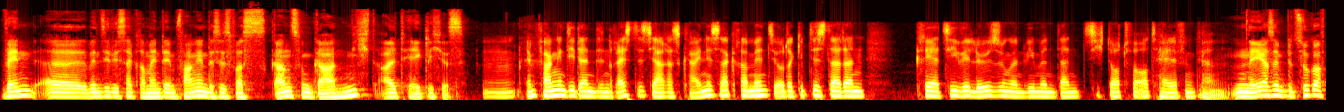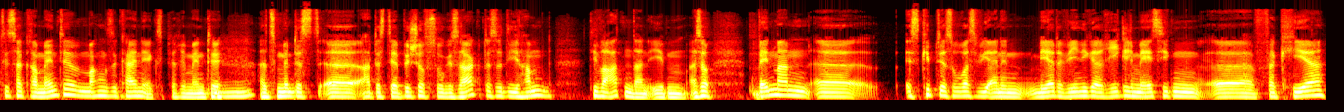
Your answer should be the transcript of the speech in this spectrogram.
wenn, äh, wenn sie die Sakramente empfangen. Das ist was ganz und gar nicht Alltägliches. Mhm. Empfangen die dann den Rest des Jahres keine Sakramente oder gibt es da dann kreative Lösungen, wie man dann sich dort vor Ort helfen kann? Nee, also in Bezug auf die Sakramente machen sie keine Experimente. Mhm. Also zumindest äh, hat es der Bischof so gesagt. Also die haben, die warten dann eben. Also wenn man äh, es gibt ja sowas wie einen mehr oder weniger regelmäßigen äh, Verkehr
